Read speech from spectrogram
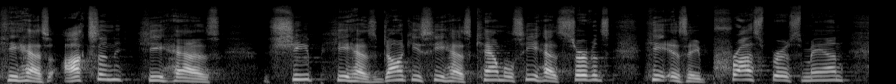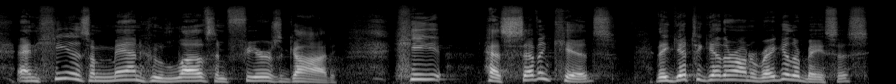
he has oxen, he has sheep, he has donkeys, he has camels, he has servants. He is a prosperous man, and he is a man who loves and fears God. He has seven kids. They get together on a regular basis.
